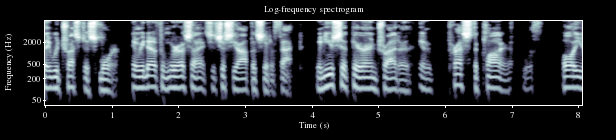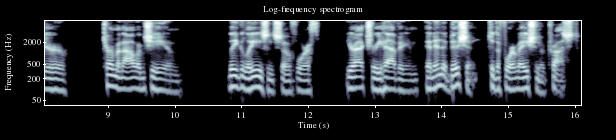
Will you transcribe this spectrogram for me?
they would trust us more. And we know from neuroscience, it's just the opposite effect. When you sit there and try to impress the client with all your terminology and legalese and so forth, you're actually having an inhibition to the formation of trust.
